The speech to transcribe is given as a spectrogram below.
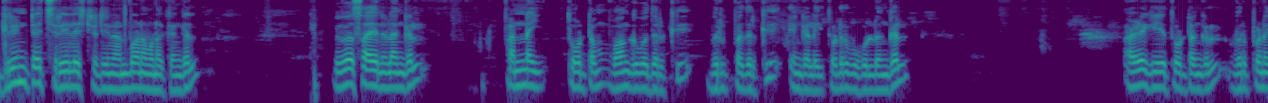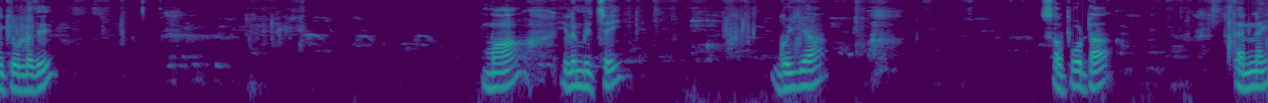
கிரீன் டச் ரியல் எஸ்டேட்டின் அன்பான வணக்கங்கள். விவசாய நிலங்கள் பண்ணை தோட்டம் வாங்குவதற்கு விற்பதற்கு எங்களை தொடர்பு கொள்ளுங்கள். அழகிய தோட்டங்கள் விற்பனைக்கு உள்ளது. மா எலும்பிச்சை கொய்யா சப்போட்டா தென்னை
